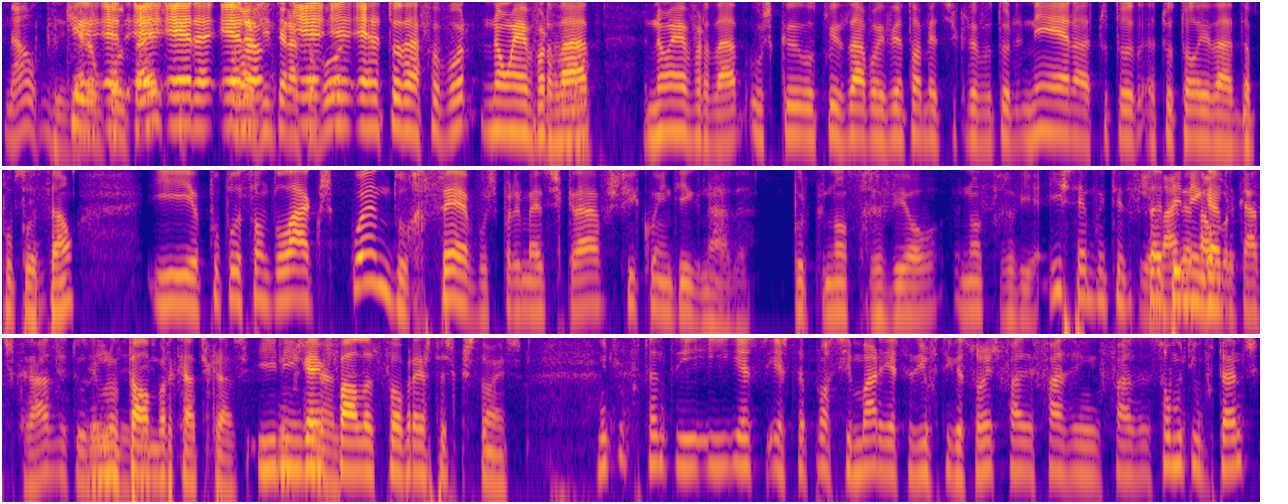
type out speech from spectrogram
não, que, que era, um contexto, era, era, era, era, era toda a favor. Não é verdade. Não é verdade. Os que utilizavam eventualmente a escravatura nem era a, totalidade da população. Sim. E a população de Lagos, quando recebe os primeiros escravos, ficou indignada porque não se reviu, não se revia. Isto é muito interessante. E, lá e ninguém... mercado de escravos e tudo No tal mercado de escravos. E ninguém fala sobre estas questões. Muito importante e, este, este aproximar e estas investigações fazem, fazem, são muito importantes.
